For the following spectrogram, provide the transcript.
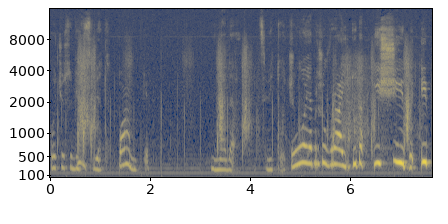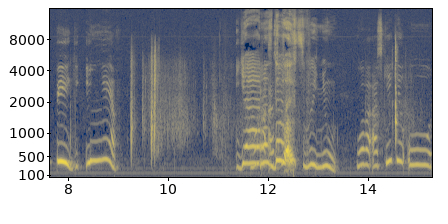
Хочу собі цвет. Памки. Надо цветочек. О, я прийшов в рай. Тут і щіпи, і піги, і неф. Я Вова, а роздавив свиню. Вова, а скільки у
